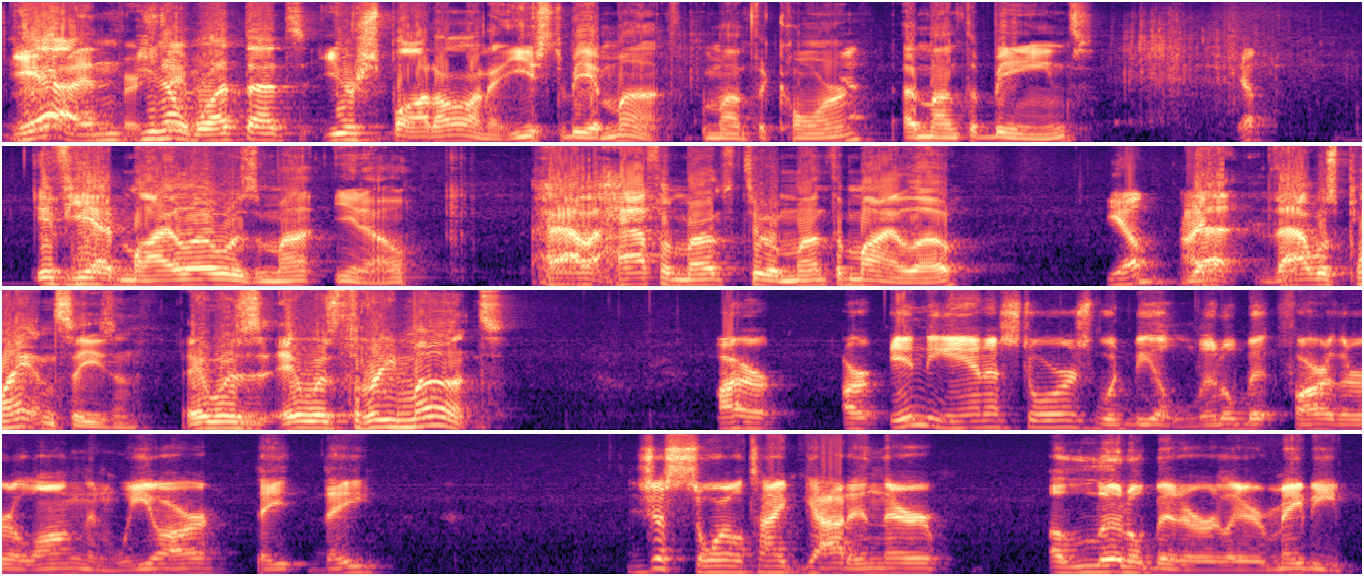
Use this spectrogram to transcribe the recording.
Yeah, and you know statement. what? That's you're spot on. It used to be a month, a month of corn, a month of beans. Yep. If you had Milo, it was a month. You know, half, half a month to a month of Milo. Yep. I- That that was planting season. It was it was three months. our our Indiana stores would be a little bit farther along than we are. They they just soil type got in there a little bit earlier, maybe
